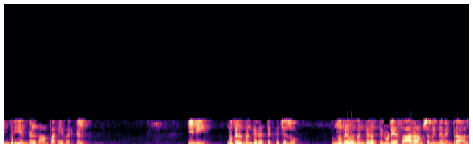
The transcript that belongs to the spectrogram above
இந்திரியங்கள் தான் பகைவர்கள். இனி முதல் மந்திரத்திற்கு செல்வோம் முதல் மந்திரத்தினுடைய சாராம்சம் என்னவென்றால்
